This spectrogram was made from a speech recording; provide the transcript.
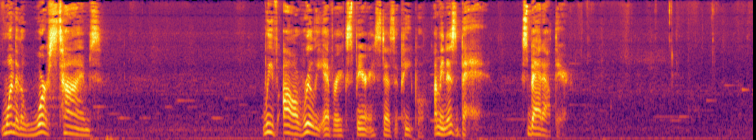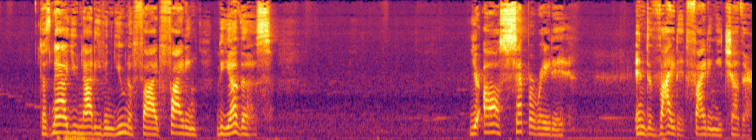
one of the worst times we've all really ever experienced as a people. I mean, it's bad. It's bad out there. Because now you're not even unified fighting the others. You're all separated and divided fighting each other.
